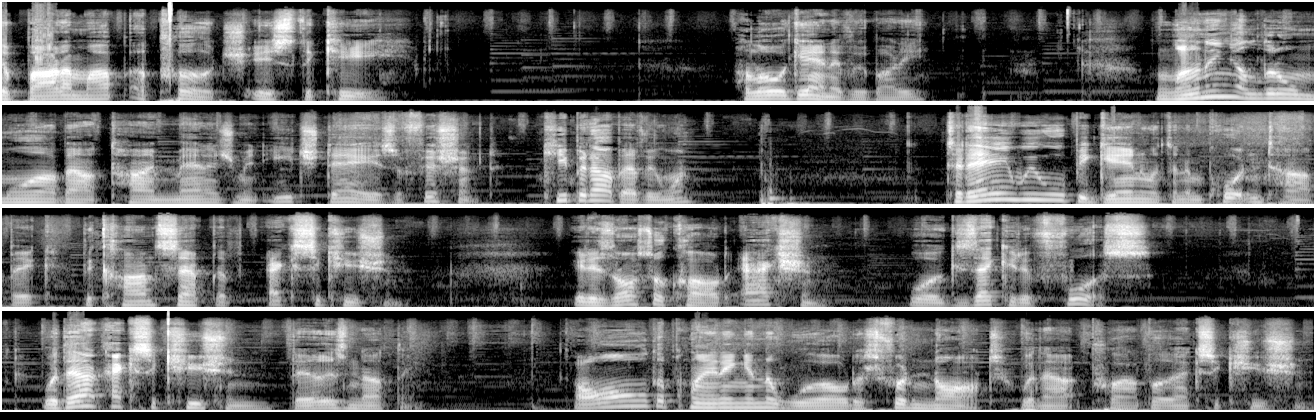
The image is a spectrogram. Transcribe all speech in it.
The bottom up approach is the key. Hello again, everybody. Learning a little more about time management each day is efficient. Keep it up, everyone. Today we will begin with an important topic the concept of execution. It is also called action or executive force. Without execution, there is nothing. All the planning in the world is for naught without proper execution.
